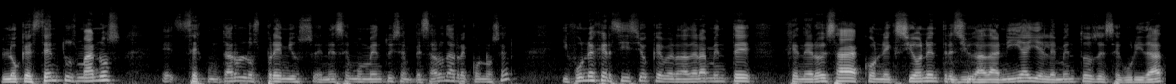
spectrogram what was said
lo que esté en tus manos, eh, se juntaron los premios en ese momento y se empezaron a reconocer. Y fue un ejercicio que verdaderamente generó esa conexión entre ciudadanía y elementos de seguridad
